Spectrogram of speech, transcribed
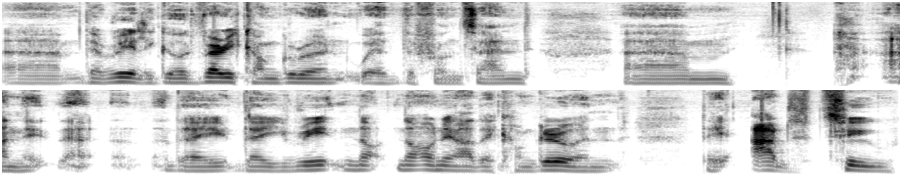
um, they're really good, very congruent with the front end, um, and it, uh, they they re- not not only are they congruent, they add to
